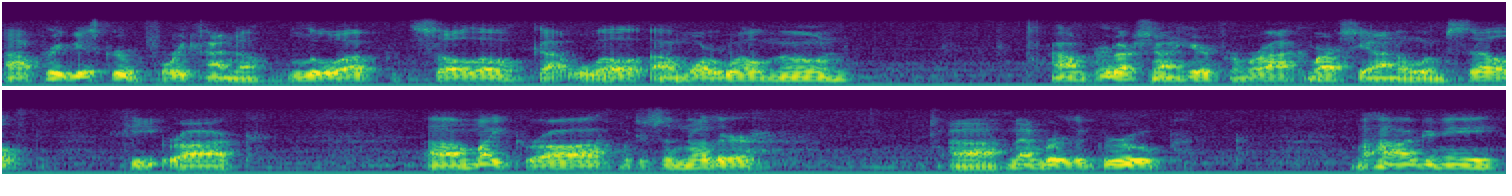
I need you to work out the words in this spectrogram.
uh, previous group before he kind of blew up solo, got well uh, more well known. Um, production on here from Roc Marciano himself, Pete Rock, uh, Mic Raw, which is another uh, member of the group, Mahogany,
